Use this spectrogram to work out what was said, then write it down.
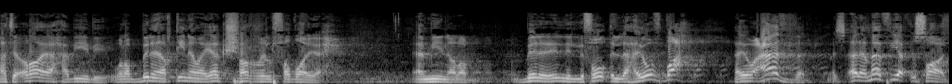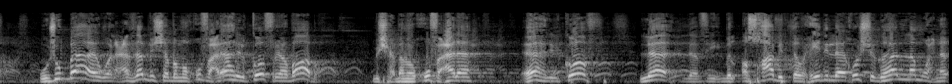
هتقراه يا حبيبي. وربنا يقينا وياك شر الفضايح. آمين يا رب. ربنا لأن اللي فوق اللي هيفضح هيعذب. مسألة ما فيها فصال وشوف بقى هو العذاب مش هيبقى موقوف على أهل الكفر يا بابا. مش هيبقى موقوف على أهل الكفر لا ده في بالأصحاب التوحيد اللي هيخش جهنم وإحنا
